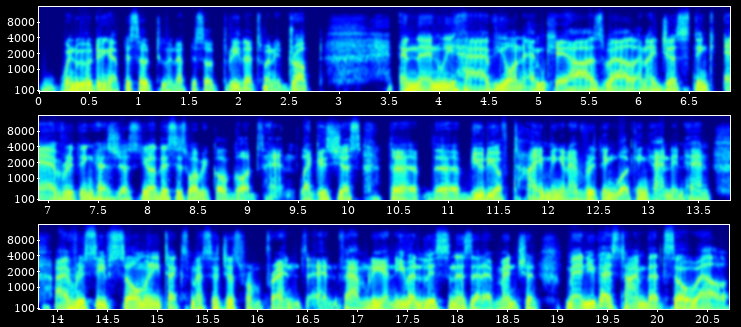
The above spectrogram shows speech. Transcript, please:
when we were doing episode two and episode three, that's when it dropped. And then we have you on MKR as well. And I just think everything has just, you know, this is what we call God's hand. Like it's just the the beauty of timing and everything working hand in hand. I've received so many text messages from friends and family and even listeners that I've mentioned, man, you guys timed that so well.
